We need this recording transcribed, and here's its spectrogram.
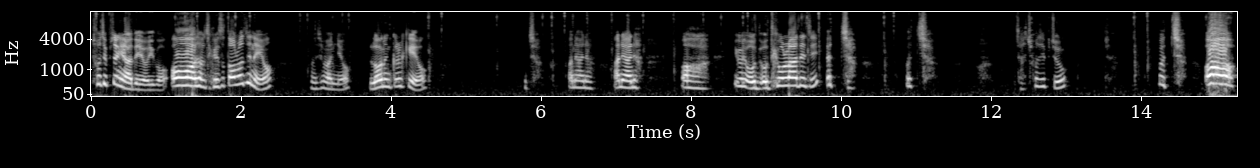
초집중 해야 돼요 이거. 어 잠시 계속 떨어지네요. 잠시만요. 런은 끌게요. 그쵸 아니 아니야 아니 아니야. 아 이거 어, 어떻게 올라야 되지? 으차 으차. 자 초집중. 자 으차. 어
